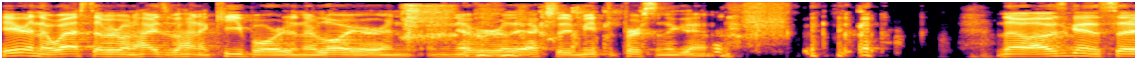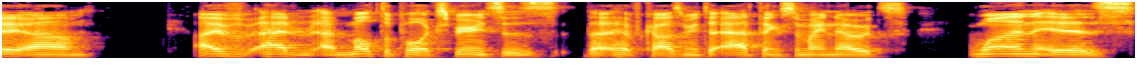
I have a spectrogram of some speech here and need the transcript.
Here in the West, everyone hides behind a keyboard and their lawyer, and, and you never really actually meet the person again. No, I was gonna say um, I've had uh, multiple experiences that have caused me to add things to my notes. One is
